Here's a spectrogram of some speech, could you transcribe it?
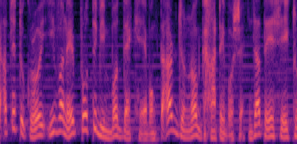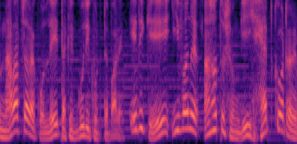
কাচের টুকরো ইভানের প্রতিবিম্ব দেখে এবং তার জন্য ঘাটে বসে, যাতে সে একটু নাড়াচাড়া করলেই তাকে গুলি করতে পারে। এদিকে ইভানের আহত সঙ্গী হেডকোয়ার্টারে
